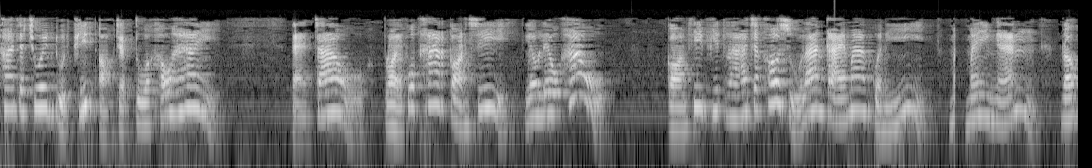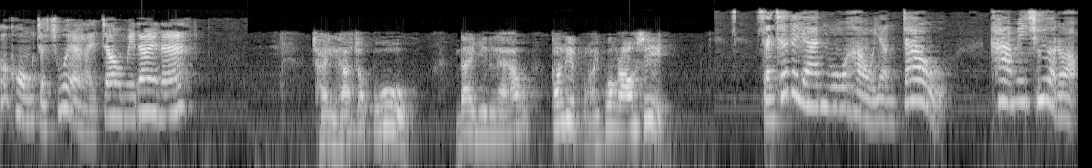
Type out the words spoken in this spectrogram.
ข้าจะช่วยดูดพิษออกจากตัวเขาให้ แต่เจ้าปล่อยพวกข้าก่อนสิ เร็วๆเข้าก่อนที่พิษร้ายจะเข้าสู่ร่างกายมากกว่านี้ ไม่งั้น เราก็คงจะช่วยอะไรเจ้าไม่ได้นะ ใช่แล้วเจ้าปู ได้ยินแล้วก็รีบปล่อยพวกเราสิ สัญชาตญาณงูเห่าอย่างเจ้า ข้าไม่เชื่อหรอก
